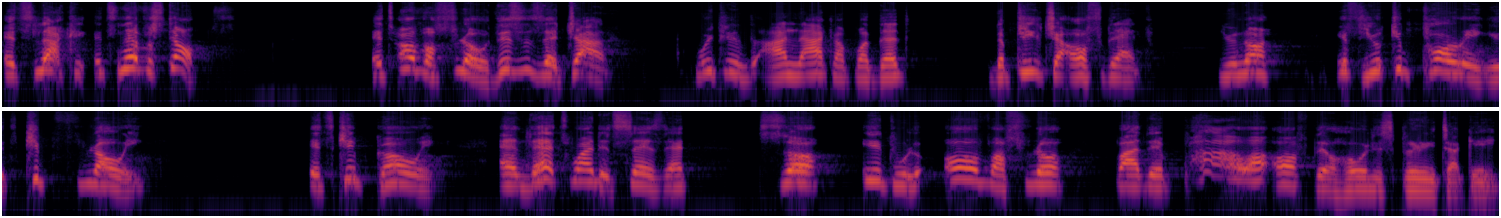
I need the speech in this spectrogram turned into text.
it's like it never stops. It's overflow. This is a jar, which is I like about that, the picture of that. You know, if you keep pouring, it keep flowing. It's keep going. And that's what it says that so it will overflow by the power of the Holy Spirit again.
